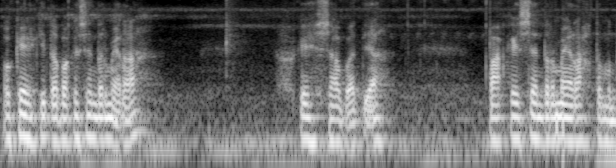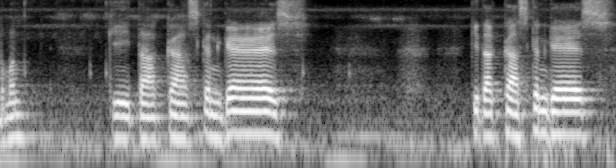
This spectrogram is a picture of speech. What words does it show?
Oke, kita pakai senter merah. Oke, sahabat ya. Pakai senter merah, teman-teman. Kita gaskan, guys. Kita gaskan, guys.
